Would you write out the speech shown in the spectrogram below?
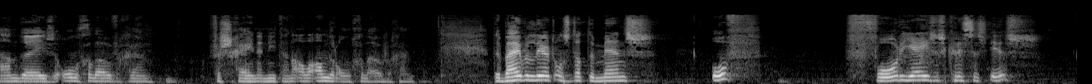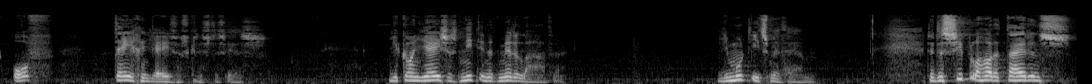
aan deze ongelovigen verscheen en niet aan alle andere ongelovigen. De Bijbel leert ons dat de mens of voor Jezus Christus is, of tegen Jezus Christus is. Je kan Jezus niet in het midden laten. Je moet iets met hem. De discipelen hadden tijdens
